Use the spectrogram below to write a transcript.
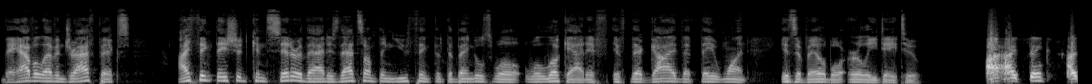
they have 11 draft picks I think they should consider that. Is that something you think that the Bengals will will look at if if the guy that they want is available early day two? I, I think I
